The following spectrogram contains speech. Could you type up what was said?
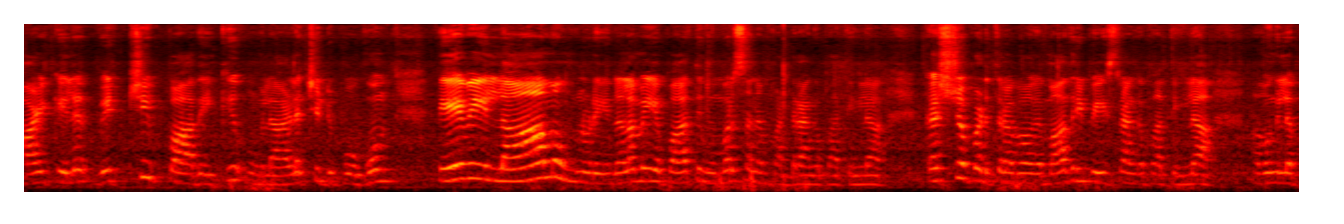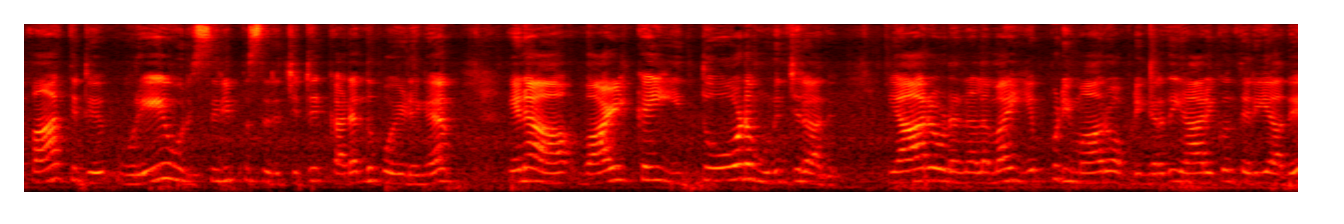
வாழ்க்கையில் வெற்றி பாதைக்கு உங்களை அழைச்சிட்டு போகும். தேவையில்லாமல் உங்களுடைய நிலைமையை பார்த்து விமர்சனம் பண்ணுறாங்க பார்த்தீங்களா கஷ்டப்படுத்துகிறவங்க மாதிரி பேசுகிறாங்க பார்த்தீங்களா அவங்கள பார்த்துட்டு ஒரே ஒரு சிரிப்பு சிரிச்சிட்டு கடந்து போயிடுங்க. ஏன்னா வாழ்க்கை இதோட முடிஞ்சிடாது யாரோட நிலைமை எப்படி மாறும் அப்படிங்கிறது யாருக்கும் தெரியாது.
